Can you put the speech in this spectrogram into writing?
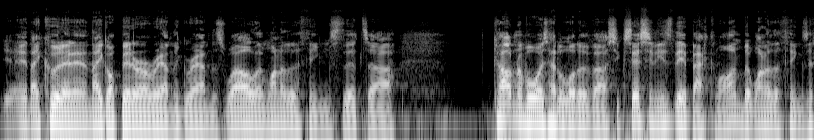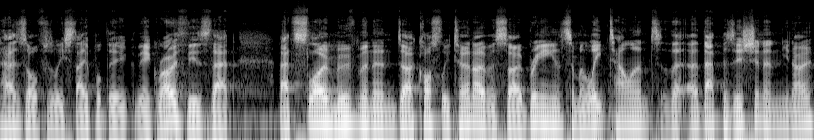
Yeah, they could, and, they got better around the ground as well. And one of the things that uh, Carlton have always had a lot of uh, success in is their back line, but one of the things that has obviously stapled their, their growth is that that slow movement and uh, costly turnover. So bringing in some elite talent that, at that position, and you know,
